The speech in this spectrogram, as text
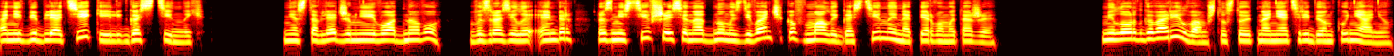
а не в библиотеке или гостиной. Не оставлять же мне его одного, возразила Эмбер, разместившаяся на одном из диванчиков в малой гостиной на первом этаже. Милорд говорил вам, что стоит нанять ребенку няню.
